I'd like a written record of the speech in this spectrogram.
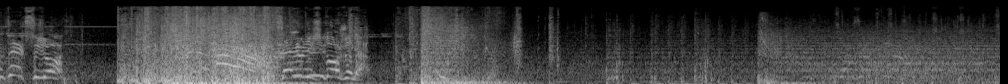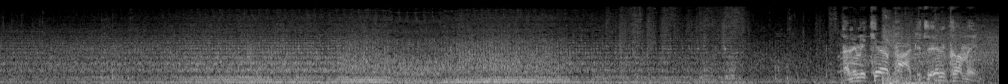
Контекст идет! Цель уничтожена! Enemy care package incoming.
